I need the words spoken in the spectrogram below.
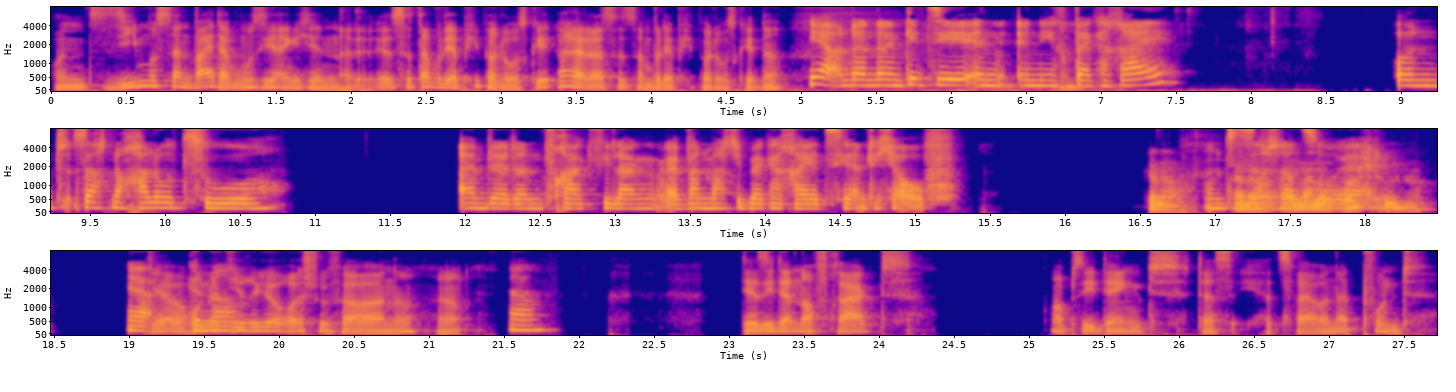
und sie muss dann weiter. Wo muss sie eigentlich hin? Also, Ist das da, wo der Pieper losgeht? Ah ja, das ist dann, wo der Pieper losgeht, ne? Ja, und dann, dann geht sie in, in ihre Bäckerei und sagt noch Hallo zu einem, der dann fragt, wie lang, äh, wann macht die Bäckerei jetzt hier endlich auf? Genau. Und sie sagt dann so, ja, ne? Ja, Der genau. 100-jährige Rollstuhlfahrer, ne? Ja. Ja. Der sie dann noch fragt, ob sie denkt, dass er 200 Pfund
